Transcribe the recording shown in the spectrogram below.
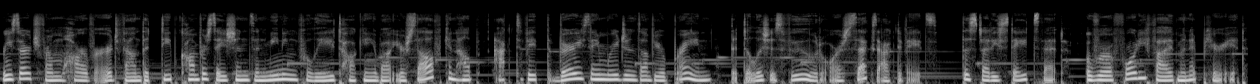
Research from Harvard found that deep conversations and meaningfully talking about yourself can help activate the very same regions of your brain that delicious food or sex activates. The study states that over a 45 minute period,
